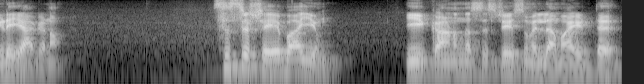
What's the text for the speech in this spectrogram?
ഇടയാകണം. സിസ്റ്റർ ഷേബായും ഈ കാണുന്ന സിസ്റ്റേഴ്സും എല്ലാമായിട്ട്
